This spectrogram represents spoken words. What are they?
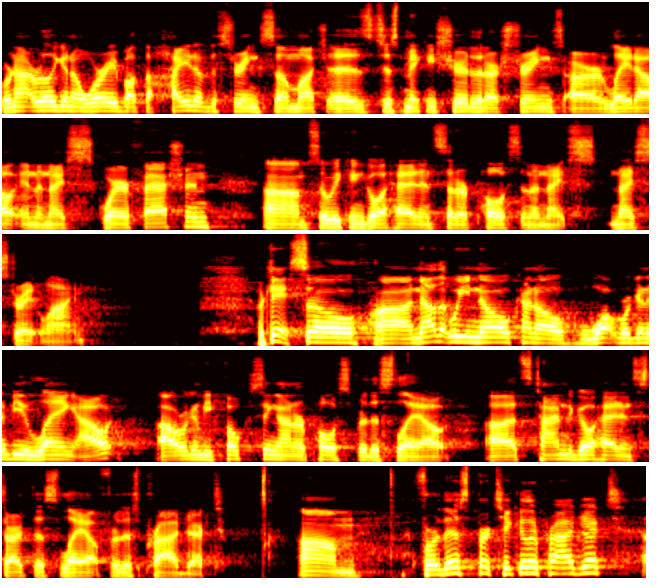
we're not really going to worry about the height of the string so much as just making sure that our strings are laid out in a nice square fashion um, so we can go ahead and set our posts in a nice, nice straight line. Okay, so uh, now that we know kind of what we're going to be laying out, uh, we're going to be focusing on our posts for this layout. Uh, it's time to go ahead and start this layout for this project. Um, for this particular project, uh,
